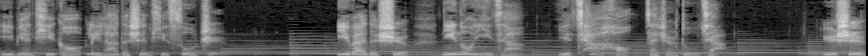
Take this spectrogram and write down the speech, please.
以便提高莉拉的身体素质。意外的是，尼诺一家。也恰好在这儿度假，于是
